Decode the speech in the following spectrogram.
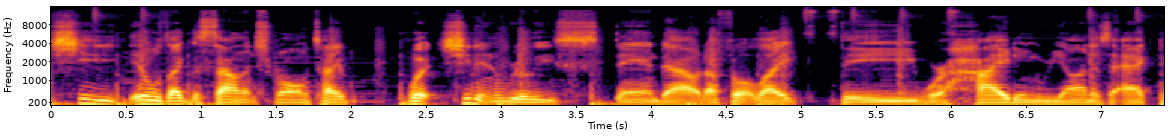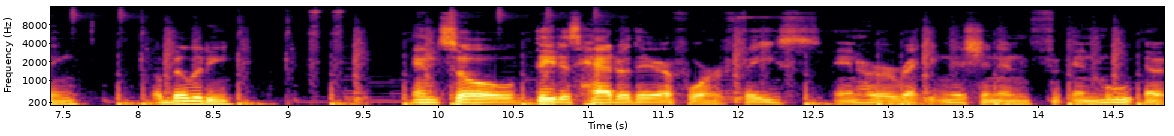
she it was like the silent strong type, but she didn't really stand out. I felt like they were hiding Rihanna's acting ability. And so they just had her there for her face and her recognition and and, uh,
